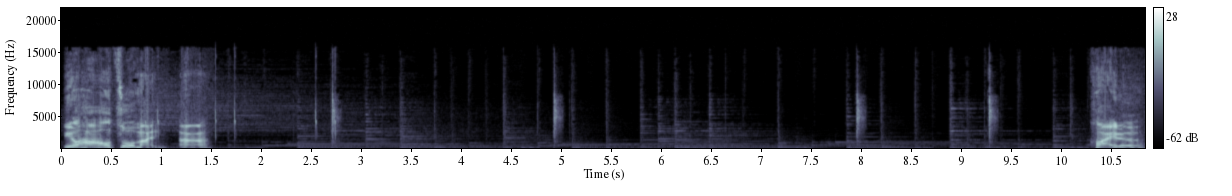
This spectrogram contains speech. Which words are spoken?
给我好好做满啊！快了，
